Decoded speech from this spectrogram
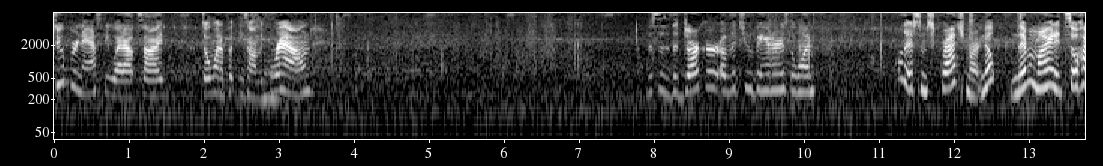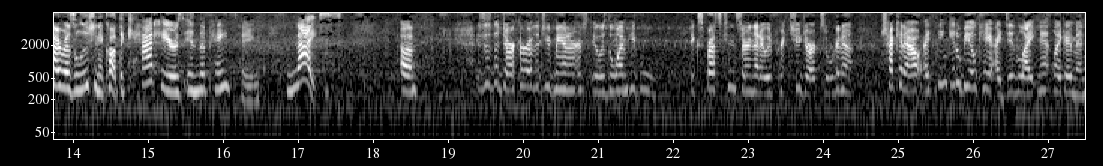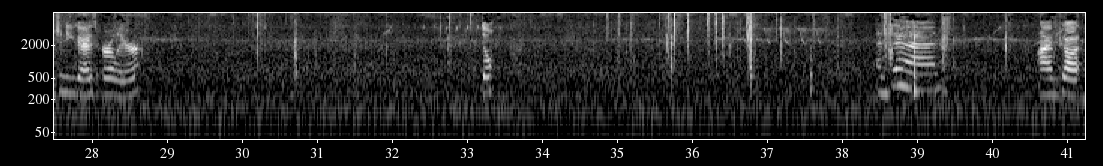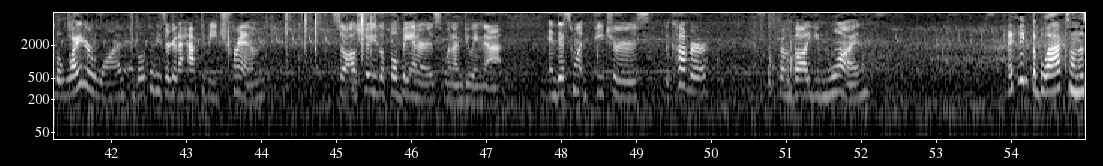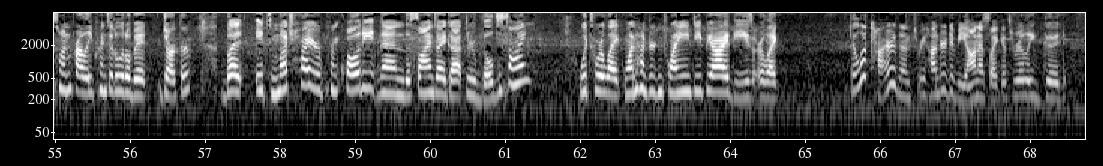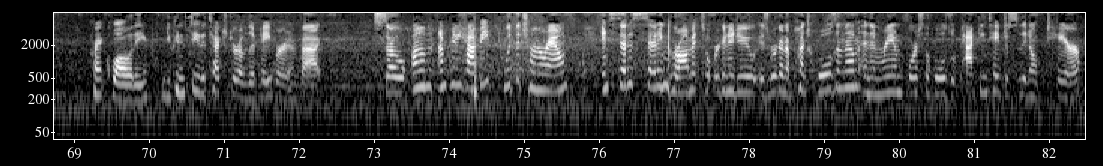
super nasty wet outside. Don't want to put these on the ground. This is the darker of the two banners, the one Oh, there's some scratch mark. Nope, never mind. It's so high resolution it caught the cat hairs in the painting. Nice. Um, this is the darker of the two banners. It was the one people expressed concern that it would print too dark, so we're gonna check it out. I think it'll be okay. I did lighten it like I mentioned to you guys earlier. Don't And then Got the lighter one, and both of these are gonna have to be trimmed. So I'll show you the full banners when I'm doing that. And this one features the cover from volume one. I think the blacks on this one probably printed a little bit darker, but it's much higher print quality than the signs I got through Build-A-Sign, which were like 120 DPI. These are like, they look higher than 300 to be honest. Like it's really good print quality. You can see the texture of the paper, in fact. So um, I'm pretty happy with the turnaround. Instead of setting grommets, what we're gonna do is we're gonna punch holes in them and then reinforce the holes with packing tape just so they don't tear.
